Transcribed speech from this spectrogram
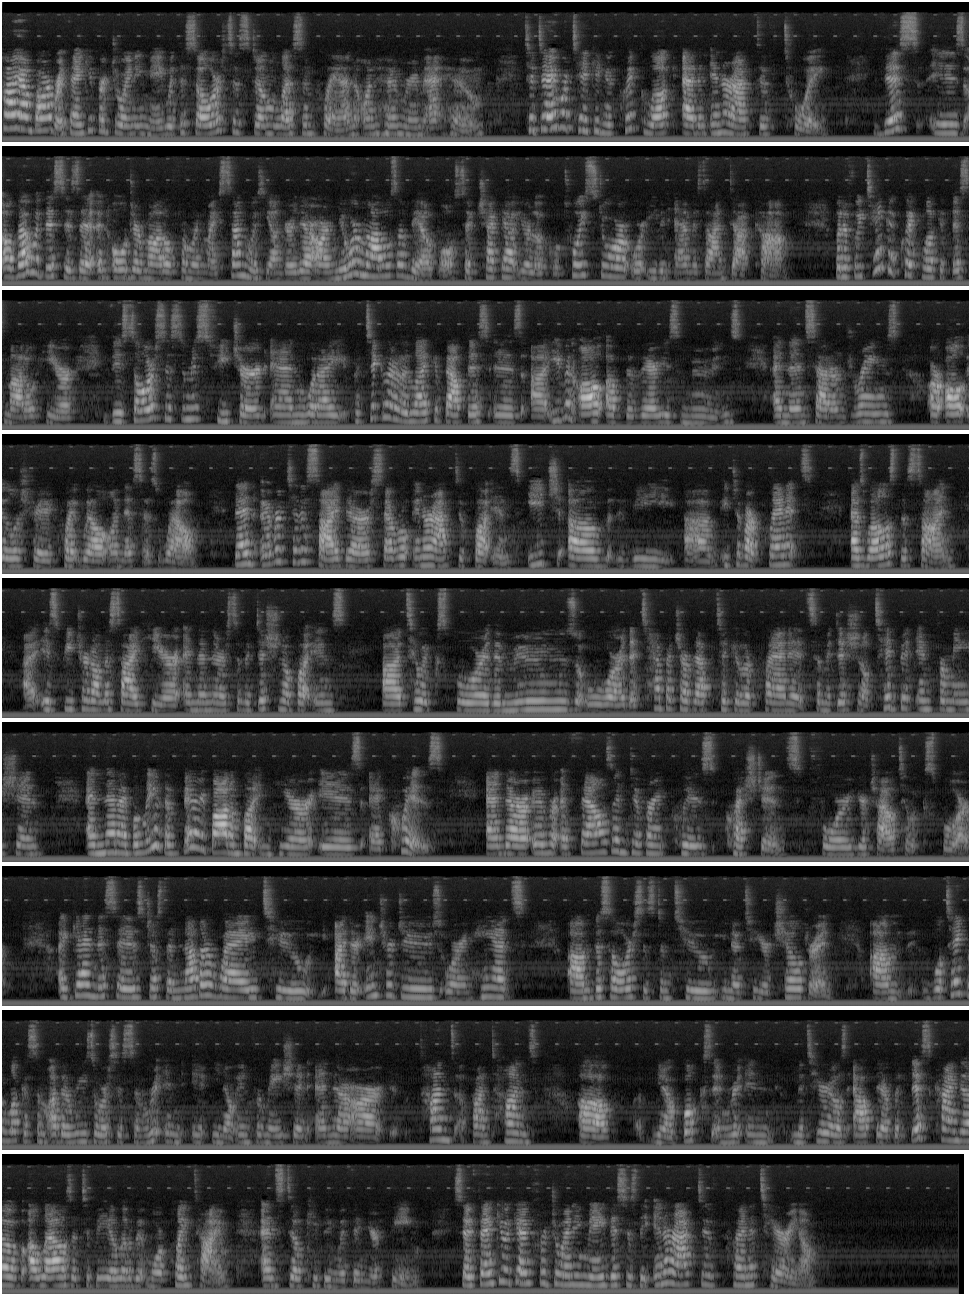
Hi, I'm Barbara. Thank you for joining me with the Solar System lesson plan on Homeroom at Home. Today we're taking a quick look at an interactive toy. This is, although this is a, an older model from when my son was younger, there are newer models available, so check out your local toy store or even Amazon.com. But if we take a quick look at this model here, the solar system is featured, and what I particularly like about this is uh, even all of the various moons and then Saturn's rings are all illustrated quite well on this as well. Then over to the side there are several interactive buttons. Each of the um, each of our planets as well as the sun uh, is featured on the side here and then there are some additional buttons uh, to explore the moons or the temperature of that particular planet, some additional tidbit information. And then I believe the very bottom button here is a quiz. And there are over a thousand different quiz questions for your child to explore. Again, this is just another way to either introduce or enhance um, the solar system to, you know, to your children. Um, we'll take a look at some other resources, some written, you know, information, and there are tons upon tons of you know books and written materials out there but this kind of allows it to be a little bit more playtime and still keeping within your theme. So thank you again for joining me. This is the interactive planetarium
